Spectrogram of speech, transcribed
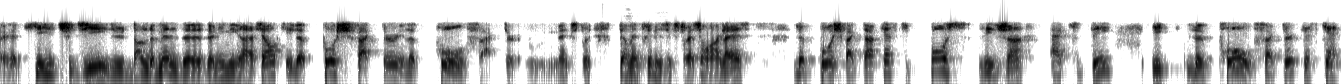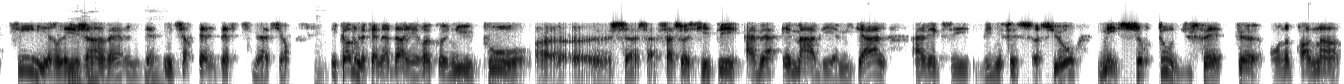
euh, qui est étudié dans le domaine de, l'immigration, qui est le push factor et le pull factor. Vous permettrez les expressions anglaises. Le push factor, qu'est-ce qui pousse les gens à quitter? Et le pull factor, qu'est-ce qui attire les mhm. gens vers une, mhm. certaine destination? Mhm. Et comme le Canada est reconnu pour euh, sa, sa, société aimable et amicale, avec ses bénéfices sociaux, mais surtout du fait qu'on a probablement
